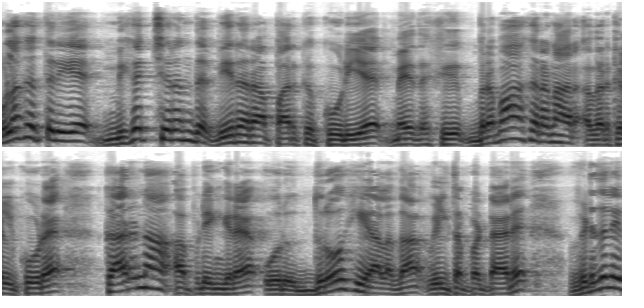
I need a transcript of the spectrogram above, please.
உலகத்திலேயே மிகச்சிறந்த வீரராக பார்க்கக்கூடிய மேதகு பிரபாகரனார் அவர்கள் கூட கருணா அப்படிங்கிற ஒரு துரோகியால தான் வீழ்த்தப்பட்டார். விடுதலை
